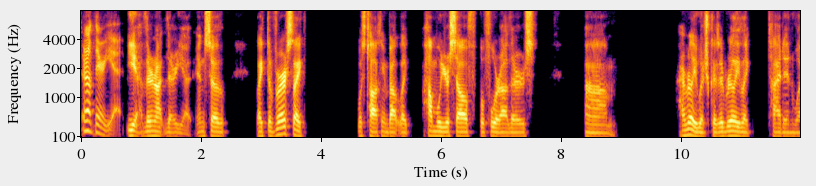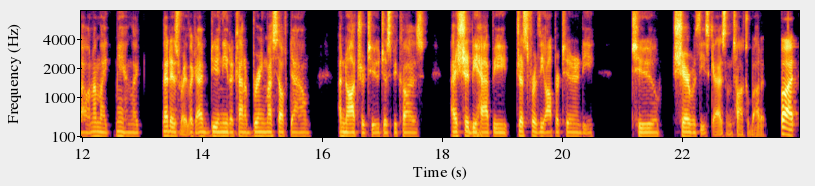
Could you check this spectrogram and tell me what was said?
They're not there yet. Yeah, they're not there yet. And so Like the verse like was talking about like humble yourself before others. Um I really wish because it really like tied in well. And I'm like, man, like that is right. Like I do need to kind of bring myself down a notch or two just because I should be happy just for the opportunity to share with these guys and talk about it. But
